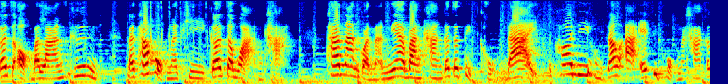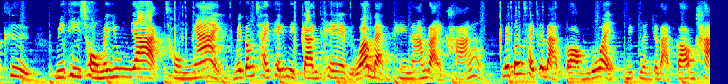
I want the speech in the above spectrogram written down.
ก็จะออก balance ขึ้น และถ้า 6 นาทีก็จะหวานค่ะ ถ้านานกว่านั้นเนี่ยบางครั้งก็จะติดขมได้ ข้อดีของเจ้า RS16 นะคะก็คือ วิธีชงไม่ยุ่งยาก ชงง่าย ไม่ต้องใช้เทคนิคการเทหรือว่าแบ่งเทน้ำหลายครั้ง ไม่ต้องใช้กระดาษกรองด้วยไม่เปลืองกระดาษกรองค่ะ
